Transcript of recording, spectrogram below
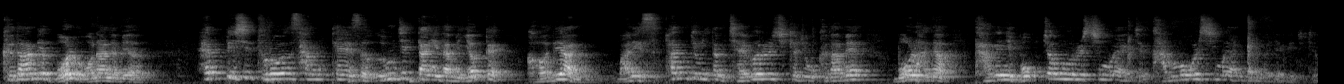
그 다음에 뭘 원하냐면 햇빛이 들어온 상태에서 음지 땅이라면 옆에 거대한 만약에 습한 기운이 있다면 제거를 시켜주고 그 다음에 뭘 하냐 당연히 목적물을 심어야지 간목을 심어야 한다는 걸 얘기해 주죠.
